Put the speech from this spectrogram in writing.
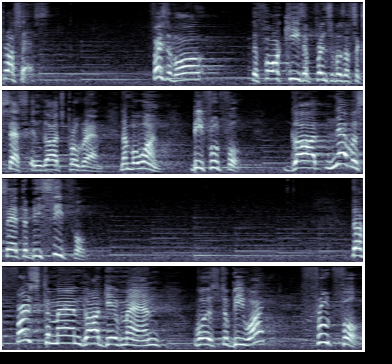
process. First of all, the four keys of principles of success in God's program. Number one, be fruitful. God never said to be seedful. The first command God gave man was to be what? Fruitful.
